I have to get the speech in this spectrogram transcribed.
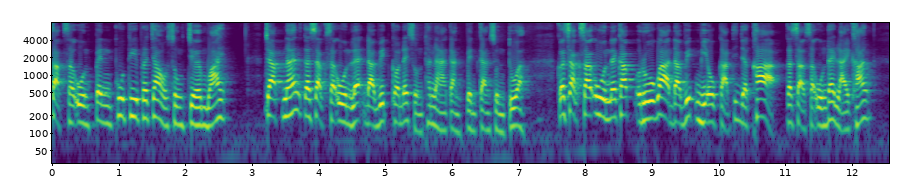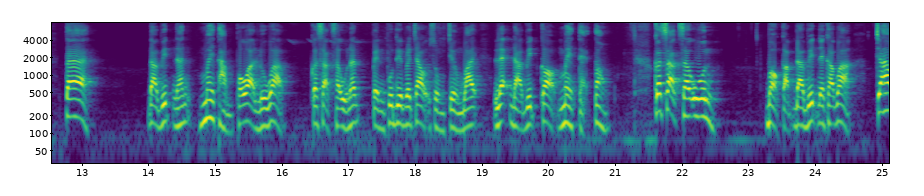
ษัตริย์ซาอูลเป็นผู้ที่พระเจ้าทรงเจิมไว้ จากนั้นกษัตริย์ซาอูลและดาวิดก็ได้สนทนากันเป็นการส่วนตัว กษัตริย์ซาอูลนะครับรู้ว่าดาวิดมีโอกาสที่จะฆ่ากษัตริย์ซาอูลได้หลายครั้ง แต่ดาวิดนั้นไม่ทำเพราะว่ารู้ว่ากษัตริย์ซาอูลนั้นเป็นผู้ที่พระเจ้าทรงเจิมไว้ และดาวิดก็ไม่แตะต้อง กษัตริย์ซาอูลบอกกับดาวิดนะครับว่า เจ้า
